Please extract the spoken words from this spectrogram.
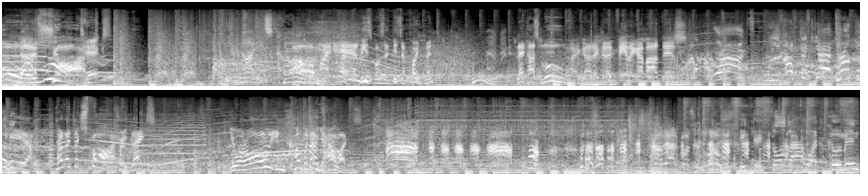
Oh, Nice right. shooting, Tex. Nice call. Oh, my hand! This was a disappointment. Let us move. I got a good feeling about this. What? We have to get out of here! It spoil, true blades! You are all incompetent cowards. Now that was close! Think they saw that one coming?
